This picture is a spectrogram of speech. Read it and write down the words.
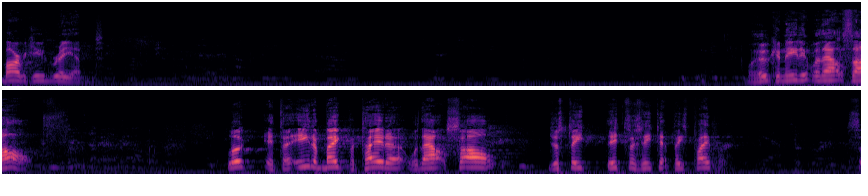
barbecued ribs. Well, who can eat it without salt? Look, if they eat a baked potato without salt, just eat, just eat that piece of paper. It's,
